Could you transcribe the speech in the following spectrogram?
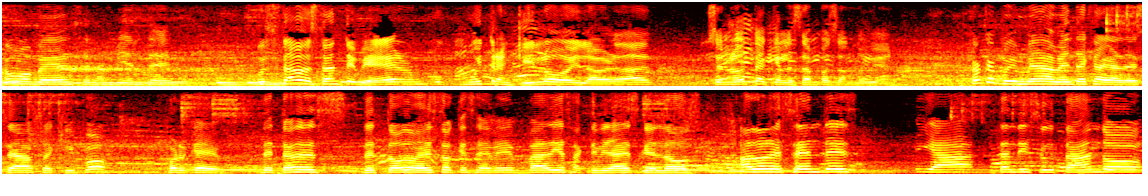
¿Cómo ves el ambiente? Pues está bastante bien, un poco, muy tranquilo y la verdad se nota que le están pasando bien. Creo que primeramente hay que agradecer a su equipo porque detrás de todo esto que se ve varias actividades que los adolescentes ya están disfrutando.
